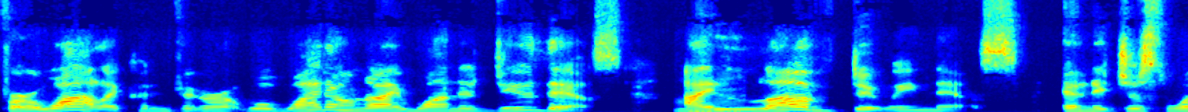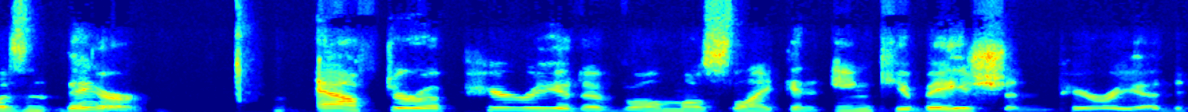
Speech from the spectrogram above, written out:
for a while, I couldn't figure out, well, why don't I want to do this? Mm-hmm. I love doing this. And it just wasn't there. After a period of almost like an incubation period,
